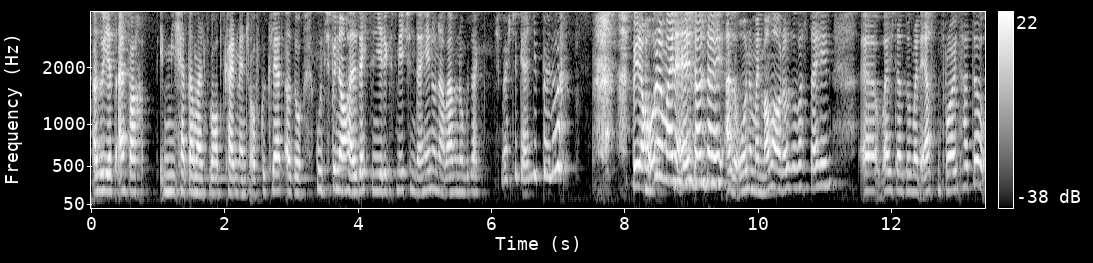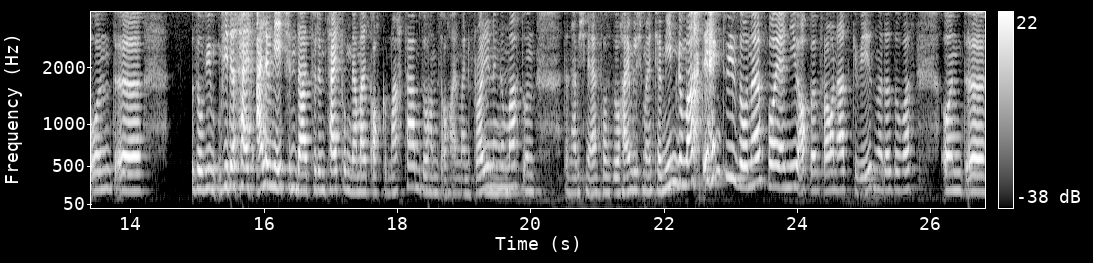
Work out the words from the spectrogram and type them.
also jetzt einfach, mich hat damals überhaupt kein Mensch aufgeklärt. Also gut, ich bin auch als 16-jähriges Mädchen dahin und habe einfach nur gesagt, ich möchte gerne die Pille. bin auch ohne meine Eltern dahin, also ohne meine Mama oder sowas dahin, äh, weil ich da so meinen ersten Freund hatte und äh, so wie, wie das halt alle Mädchen da zu dem Zeitpunkt damals auch gemacht haben, so haben es auch meine Freundinnen mhm. gemacht und dann habe ich mir einfach so heimlich meinen Termin gemacht, irgendwie so, ne? Vorher nie auch beim Frauenarzt gewesen oder sowas. Und äh,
